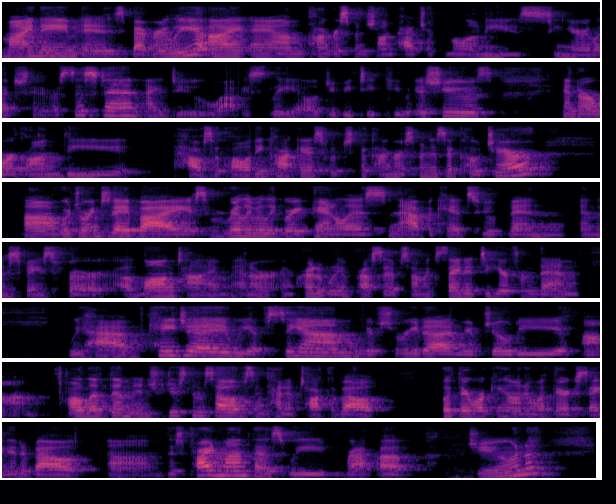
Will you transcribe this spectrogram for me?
My name is Beverly. I am Congressman Sean Patrick Maloney's senior legislative assistant. I do obviously LGBTQ issues and our work on the House Equality Caucus, which the congressman is a co-chair. Uh, we're joined today by some really, really great panelists and advocates who've been in the space for a long time and are incredibly impressive. So I'm excited to hear from them. We have KJ, we have Sam, we have Sharita, and we have JoDee. Um, I'll let them introduce themselves and kind of talk about what they're working on and what they're excited about um, this Pride Month as we wrap up June.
